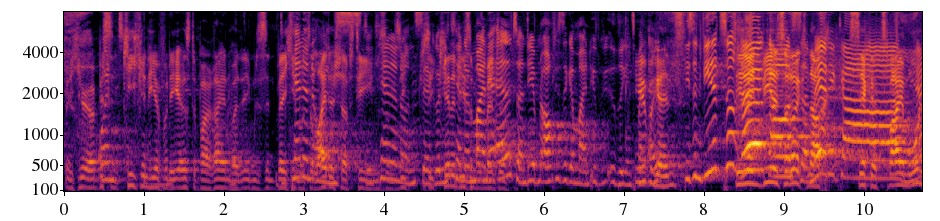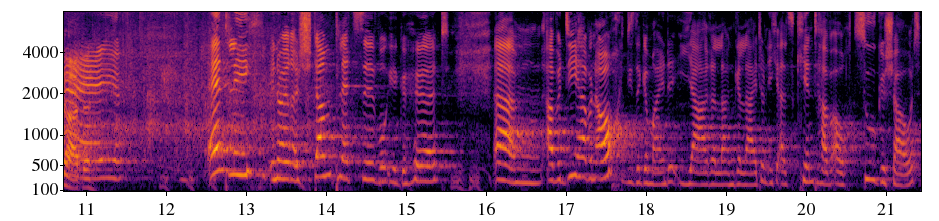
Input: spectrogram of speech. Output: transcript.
Ich höre ein bisschen Und Kichern hier von den ersten paar Reihen, weil eben das sind welche unserer uns, die Leidenschaftsteams. kennen sie, uns sehr gut. Ich kennen kenne meine Momente. Eltern, die haben auch diese Gemeinde. Üb- Übrigens, Übrigens, Eltern, die sind wieder zurück, sind wieder aus zurück nach Amerika. circa zwei Monate. Yay. Endlich in eure Stammplätze, wo ihr gehört. Ähm, aber die haben auch diese Gemeinde jahrelang geleitet und ich als Kind habe auch zugeschaut.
